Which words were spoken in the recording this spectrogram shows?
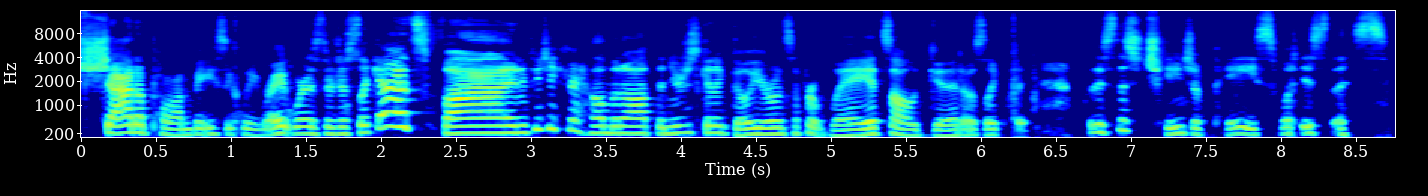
shat upon basically, right? Whereas they're just like, ah, it's fine. If you take your helmet off, then you're just gonna go your own separate way. It's all good. I was like, what, what is this change of pace? What is this?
